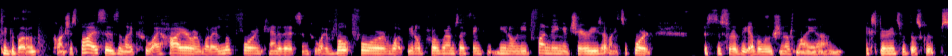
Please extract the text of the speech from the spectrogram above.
think about unconscious biases and like who I hire and what I look for in candidates and who I vote for and what you know programs I think you know need funding and charities I might support. It's just sort of the evolution of my um, experience with those groups.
